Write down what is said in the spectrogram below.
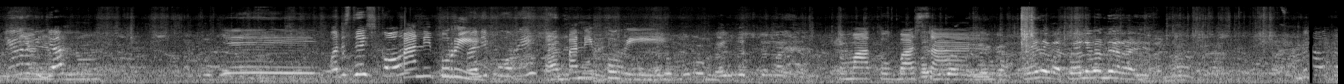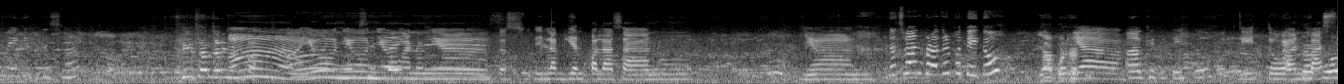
Kaya Yun namin yung dyan? ano. What is this called? Panipuri. Panipuri? Panipuri. Tomato basal. How to make it this one? Ah, yun, yun, yung ano niya. Tapos ilagyan pala sa ano. Yan. That's one brother potato? Yeah. Okay, potato. Potato and basal.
